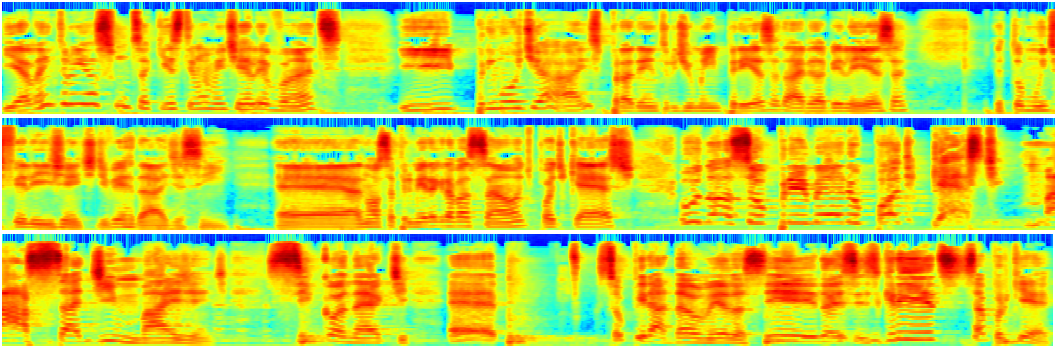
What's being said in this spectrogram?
E ela entrou em assuntos aqui extremamente relevantes e primordiais para dentro de uma empresa da área da beleza. Eu estou muito feliz, gente, de verdade, assim. É a nossa primeira gravação de podcast. O nosso primeiro podcast. Massa demais, gente. Se conecte. É, sou piradão mesmo assim, dou esses gritos. Sabe por quê?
